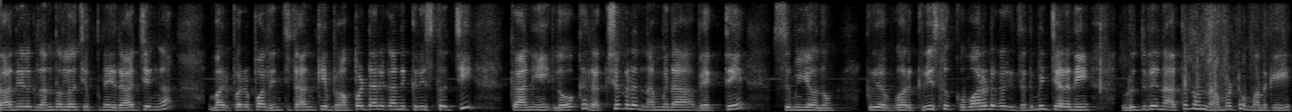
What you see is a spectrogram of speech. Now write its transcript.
దానిల గ్రంథంలో చెప్పిన రాజ్యంగా మరి పరిపాలించడానికి భ్రమపడ్డారు. కానీ క్రీస్తు వచ్చి కానీ లోక రక్షకుడు నమ్మిన వ్యక్తే సిమియోను. వారు క్రీస్తు కుమారుడుగా జన్మించాడని వృద్ధుడైన అతను నమ్మటం మనకి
